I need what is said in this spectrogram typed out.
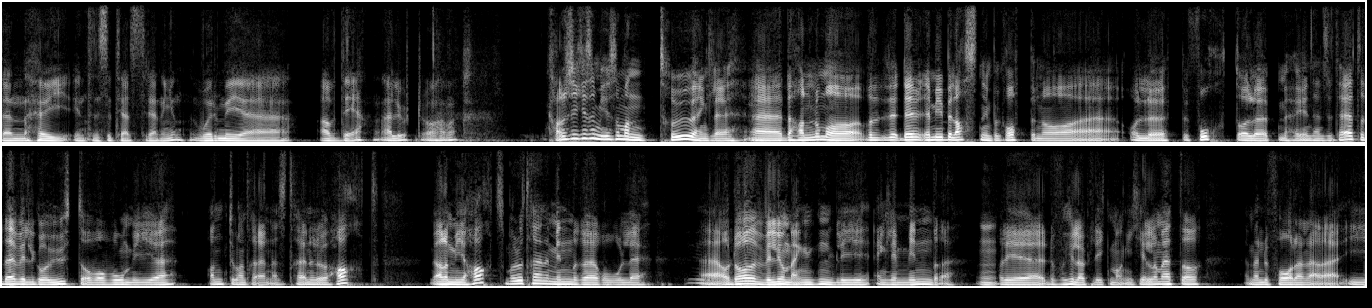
den høyintensitetstreningen? Hvor mye av det er lurt å ha med? Kanskje ikke så mye som man tror, egentlig. Eh, det handler om å det, det er mye belastning på kroppen å, eh, å løpe fort og løpe med høy intensitet, og det vil gå ut over hvor mye annet du kan trene. Så trener du hardt, eller mye hardt, så må du trene mindre rolig. Eh, og da vil jo mengden bli egentlig mindre. Mm. Fordi eh, du får ikke løpt like mange kilometer, men du får den der i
